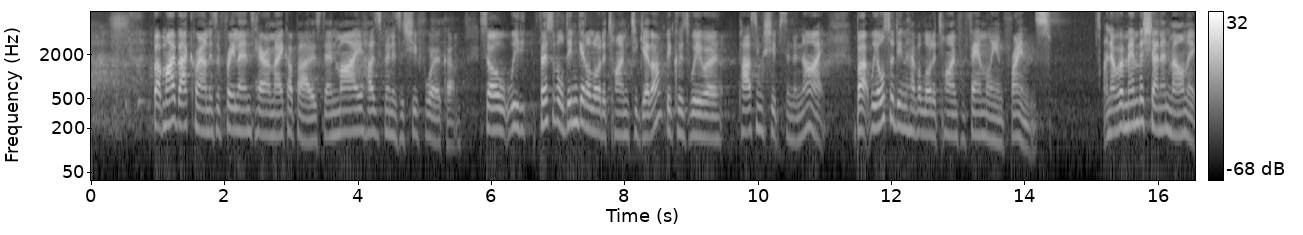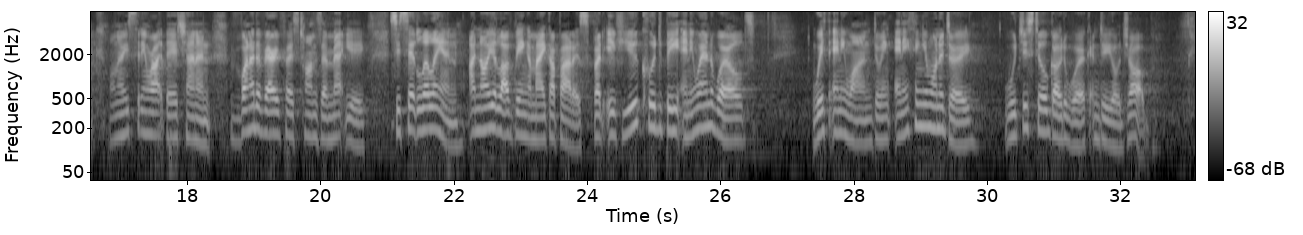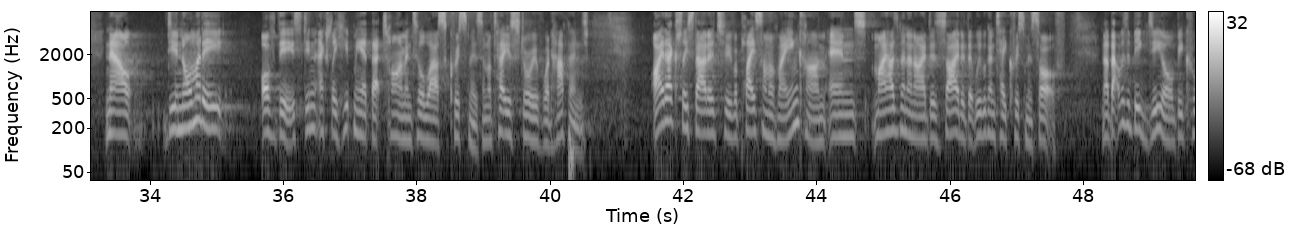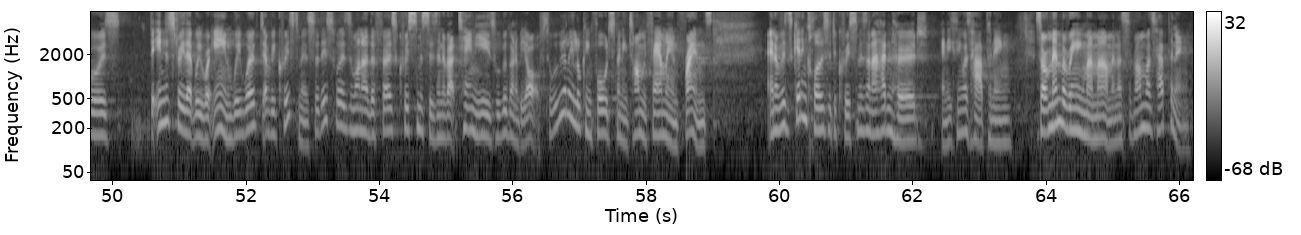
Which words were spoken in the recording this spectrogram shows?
but my background is a freelance hair and makeup artist, and my husband is a shift worker. So we, first of all, didn't get a lot of time together because we were passing ships in the night, but we also didn't have a lot of time for family and friends. And I remember Shannon Malnick. I know you're sitting right there, Shannon. One of the very first times I met you, she said, Lillian, I know you love being a makeup artist, but if you could be anywhere in the world with anyone doing anything you want to do, would you still go to work and do your job? Now, the enormity of this didn't actually hit me at that time until last Christmas, and I'll tell you a story of what happened. I'd actually started to replace some of my income, and my husband and I decided that we were going to take Christmas off. Now, that was a big deal because the industry that we were in, we worked every Christmas. So, this was one of the first Christmases in about 10 years we were going to be off. So, we're really looking forward to spending time with family and friends. And it was getting closer to Christmas, and I hadn't heard anything was happening. So, I remember ringing my mum, and I said, Mum, what's happening?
